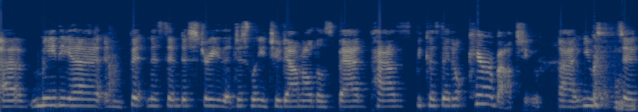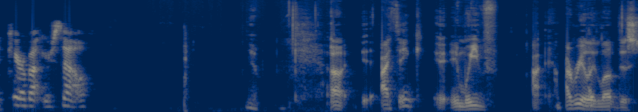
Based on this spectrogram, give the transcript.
uh, media and fitness industry that just leads you down all those bad paths because they don't care about you. Uh, you have to care about yourself. Yeah, uh, I think, and we've. I, I really love this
